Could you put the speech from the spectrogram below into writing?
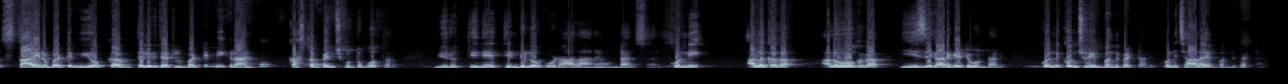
స్థాయిని బట్టి మీ యొక్క తెలివితేటలు బట్టి మీకు ర్యాంకు కష్టం పెంచుకుంటూ పోతారు. మీరు తినే తిండిలో కూడా అలానే ఉండాలి సార్. కొన్ని అలకగా అలవోకగా ఈజీగా అరిగేటివి ఉండాలి. కొన్ని కొంచెం ఇబ్బంది పెట్టాలి. కొన్ని చాలా ఇబ్బంది పెట్టాలి.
